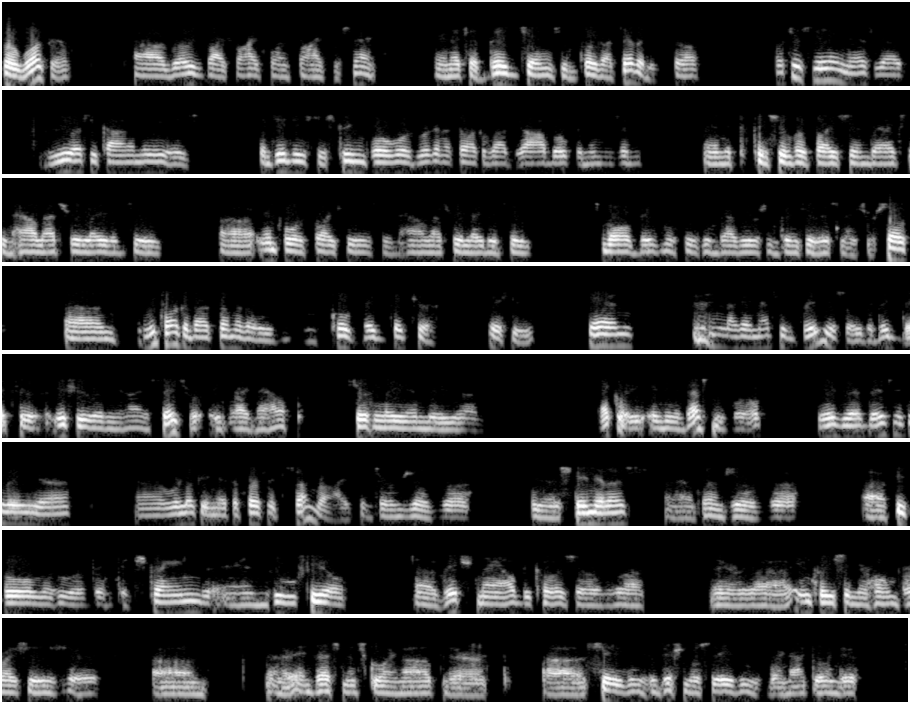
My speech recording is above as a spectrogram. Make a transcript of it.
per worker uh, rose by 5.5 percent, and that's a big change in productivity. So, what you're seeing is that the U.S. economy is continues to stream forward. We're going to talk about job openings and and the consumer price index and how that's related to uh, import prices and how that's related to small businesses endeavors and things of this nature. So um, we talk about some of the quote big picture issues, and like I mentioned previously, the big picture issue in the United States right now, certainly in the uh, equity in the investment world, is that basically uh, uh, we're looking at the perfect sunrise in terms of uh, you know, stimulus, uh, in terms of uh, uh, people who have been constrained and who feel uh, rich now because of uh, their uh, increase in their home prices, their um, uh, investments going up, their uh, savings, additional savings by not going to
